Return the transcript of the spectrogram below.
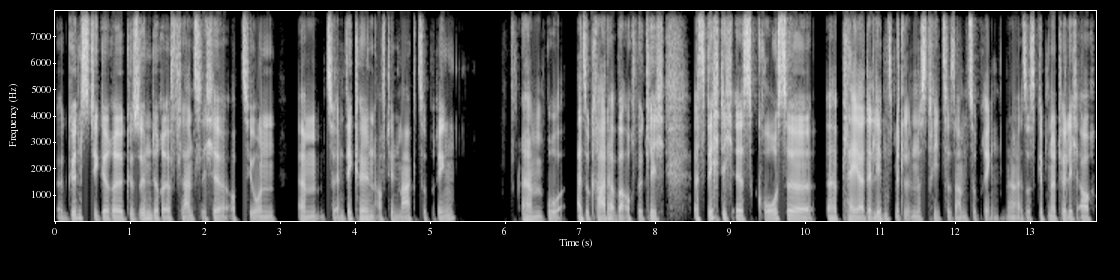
äh, günstigere, gesündere pflanzliche Optionen ähm, zu entwickeln, auf den Markt zu bringen. Ähm, wo also gerade aber auch wirklich es wichtig ist, große äh, Player der Lebensmittelindustrie zusammenzubringen. Ne? also es gibt natürlich auch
